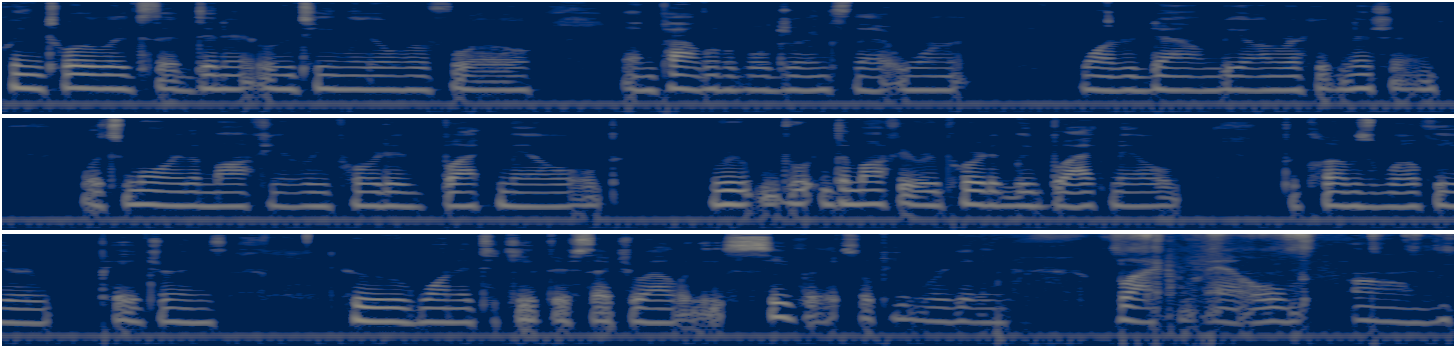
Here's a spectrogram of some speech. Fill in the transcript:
clean toilets that didn't routinely overflow, and palatable drinks that weren't watered down beyond recognition. What's more, the mafia reported blackmailed. The mafia reportedly blackmailed the club's wealthier patrons who wanted to keep their sexuality secret. So people were getting blackmailed. Um,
